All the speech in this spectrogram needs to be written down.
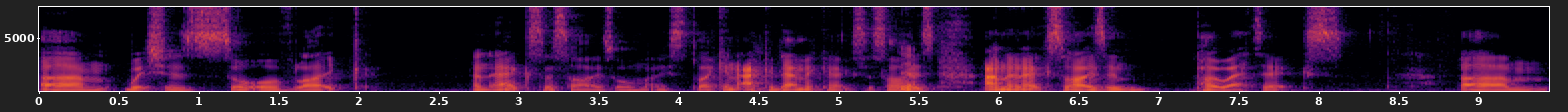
um, which is sort of like an exercise almost, like an academic exercise and an exercise in poetics. Um,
